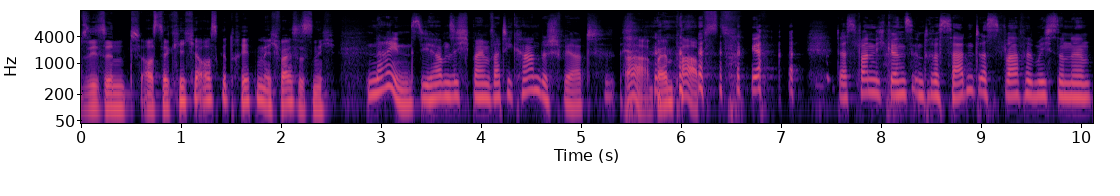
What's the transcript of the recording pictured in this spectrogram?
Sie sind aus der Kirche ausgetreten? Ich weiß es nicht. Nein, sie haben sich beim Vatikan beschwert. Ah, beim Papst. ja, das fand ich ganz interessant. Das war für mich so eine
